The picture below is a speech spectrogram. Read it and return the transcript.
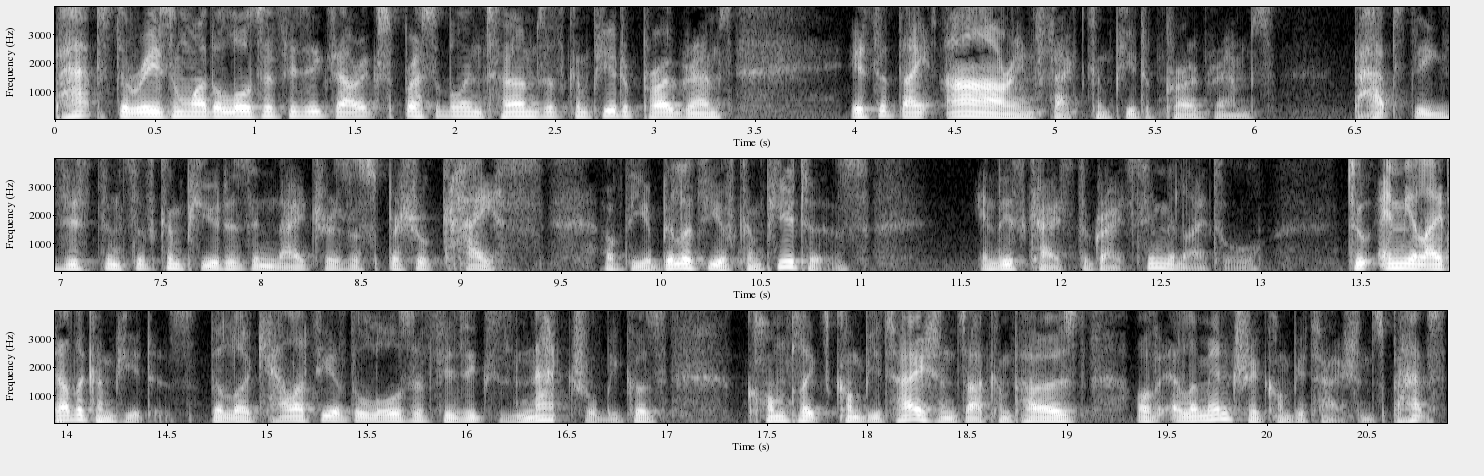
Perhaps the reason why the laws of physics are expressible in terms of computer programs is that they are, in fact, computer programs. Perhaps the existence of computers in nature is a special case of the ability of computers, in this case the great simulator, to emulate other computers. The locality of the laws of physics is natural because complex computations are composed of elementary computations. Perhaps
